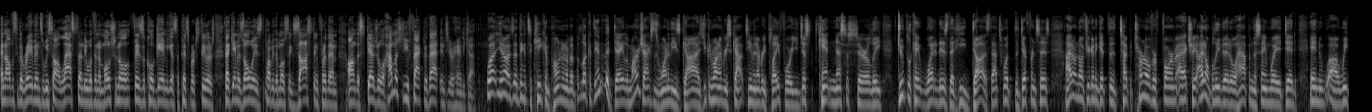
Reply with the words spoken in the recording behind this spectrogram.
and obviously the Ravens we saw last Sunday with an emotional, physical game against the Pittsburgh Steelers. That game is always probably the most exhausting for them on the schedule. How much do you factor that into your handicap? Well, you know, I think it's a key component of it. But look, at the end of the day, Lamar Jackson is one of these guys you can run every scout team and every play for. You just can't necessarily duplicate what it is that he does. That's what the difference is. I don't know if you're going to get the type of turnover form. Actually, I don't believe that it will happen the same way it did in uh, week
